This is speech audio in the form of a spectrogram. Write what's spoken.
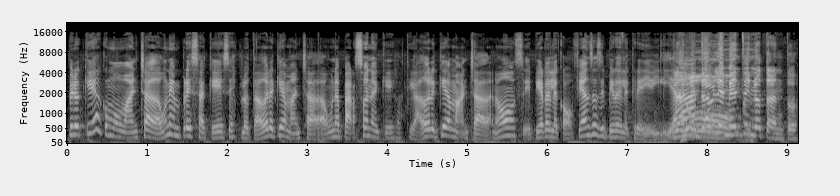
pero queda como manchada. Una empresa que es explotadora queda manchada. Una persona que es hostigadora queda manchada, ¿no? Se pierde la confianza, se pierde la credibilidad. No. Lamentablemente no tanto.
